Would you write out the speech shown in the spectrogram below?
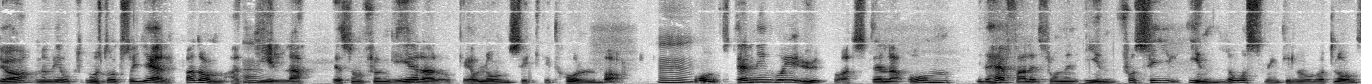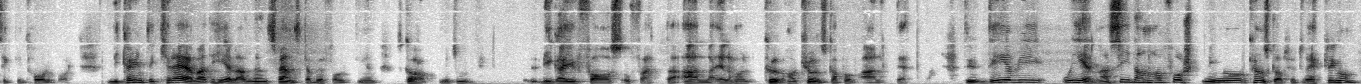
Ja, men vi måste också hjälpa dem att mm. gilla det som fungerar och är långsiktigt hållbart. Mm. Omställning går ju ut på att ställa om, i det här fallet från en in, fossil inlåsning till något långsiktigt hållbart. Vi kan ju inte kräva att hela den svenska befolkningen ska liksom ligga i fas och fatta alla eller ha, ha kunskap om allt detta. Det är det vi å ena sidan har forskning och kunskapsutveckling om.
